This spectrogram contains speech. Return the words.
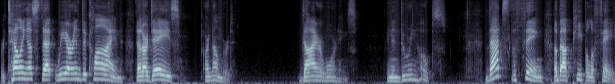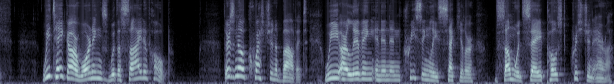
were telling us that we are in decline, that our days are numbered. Dire warnings and enduring hopes. That's the thing about people of faith. We take our warnings with a side of hope. There's no question about it. We are living in an increasingly secular, some would say post Christian era.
